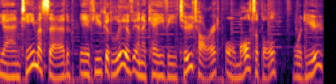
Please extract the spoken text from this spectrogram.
Yantima said, if you could live in a KV2 turret, or multiple, would you?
